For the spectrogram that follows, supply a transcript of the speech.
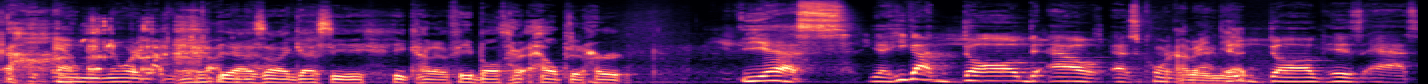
Ayomanor that we were talking yeah. about. So I guess he he kind of he both helped and hurt. Yes. Yeah, he got dogged out as cornerback. I mean, yeah. He dogged his ass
